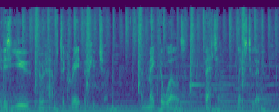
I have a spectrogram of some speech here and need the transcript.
It is you who have to create the future and make the world a better place to live.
